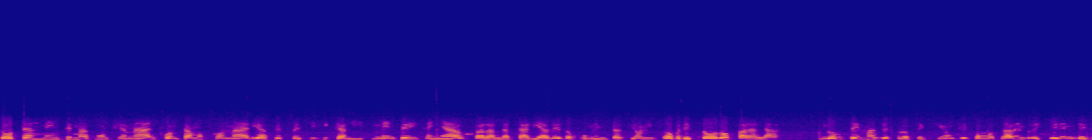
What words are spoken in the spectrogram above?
totalmente más funcional. Contamos con áreas específicamente diseñadas para la tarea de documentación y sobre todo para la, los temas de protección que como saben requieren de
